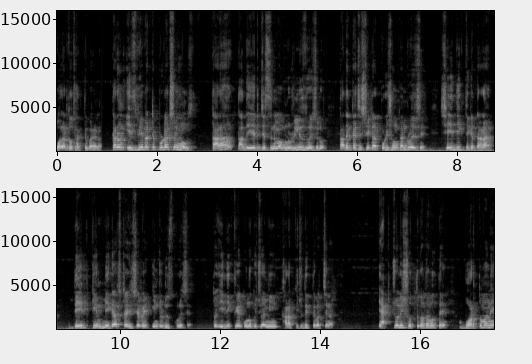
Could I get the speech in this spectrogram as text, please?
বলার তো থাকতে পারে না। কারণ এসবিএফ একটা প্রোডাকশন হাউস তারা তাদের যে সিনেমাগুলো রিলিজ হয়েছিল, তাদের কাছে সেটার পরিসংখ্যান রয়েছে। সেই দিক থেকে তারা দেবকে মেগাস্টার হিসেবে ইন্ট্রোডিউস করেছে। তো এই দিক থেকে কোনো কিছু আমি খারাপ কিছু দেখতে পাচ্ছি না। অ্যাকচুয়ালি সত্যি কথা বলতে, বর্তমানে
